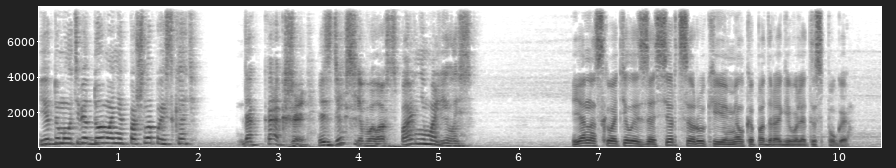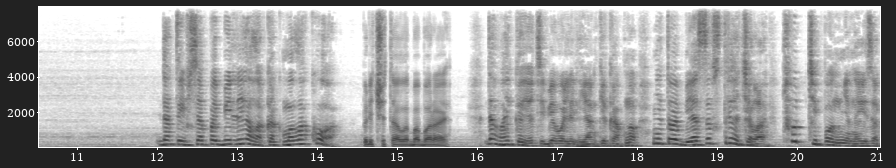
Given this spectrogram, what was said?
Я думала, тебя дома нет, пошла поискать». «Да как же, здесь я была, в спальне молилась». Яна схватилась за сердце, руки ее мелко подрагивали от испуга. «Да ты вся побелела, как молоко», – причитала баба Рая. «Давай-ка я тебе валерьянки капну, не то беса встретила. Тут типун мне на язык».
